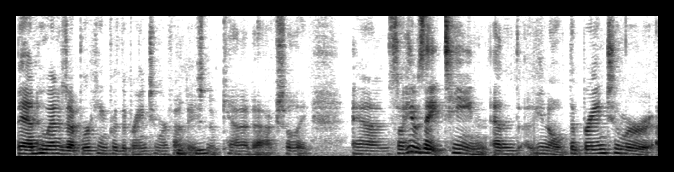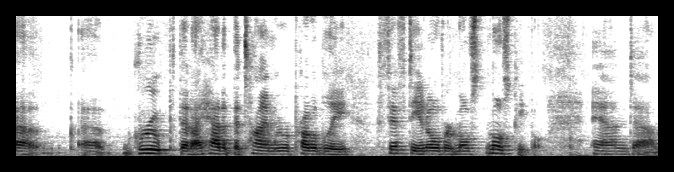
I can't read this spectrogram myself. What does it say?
Ben, who ended up working for the Brain Tumor mm-hmm. Foundation of Canada, actually. And so he was 18, and you know, the brain tumor uh, uh, group that I had at the time, we were probably 50 and over, most, most people. And um,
